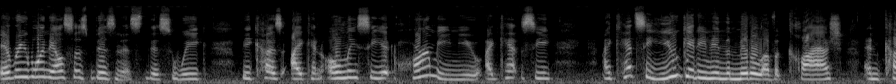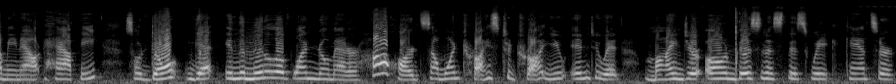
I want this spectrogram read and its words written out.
everyone else's business this week because I can only see it harming you. I can't see I can't see you getting in the middle of a clash and coming out happy. So don't get in the middle of one no matter how hard someone tries to draw you into it. Mind your own business this week, Cancer.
